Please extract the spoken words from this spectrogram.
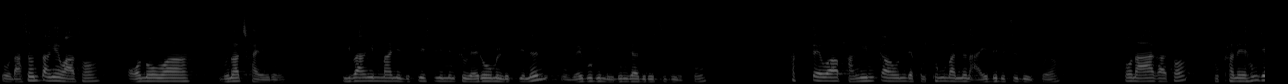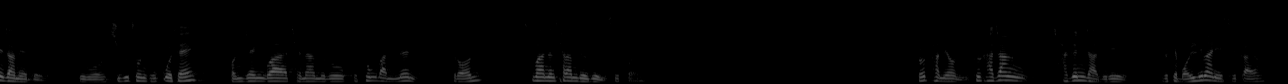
또 낯선 땅에 와서 언어와 문화 차이로 이방인만이 느낄 수 있는 그 외로움을 느끼는 뭐 외국인 노동자들일 수도 있고 학대와 방임 가운데 고통받는 아이들일 수도 있고요. 더 나아가서 북한의 형제자매들 그리고 지구촌 곳곳에 전쟁과 재난으로 고통받는 그런 수많은 사람들도 있을 거예요. 그렇다면 그 가장 작은 자들이 그렇게 멀리만 있을까요?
